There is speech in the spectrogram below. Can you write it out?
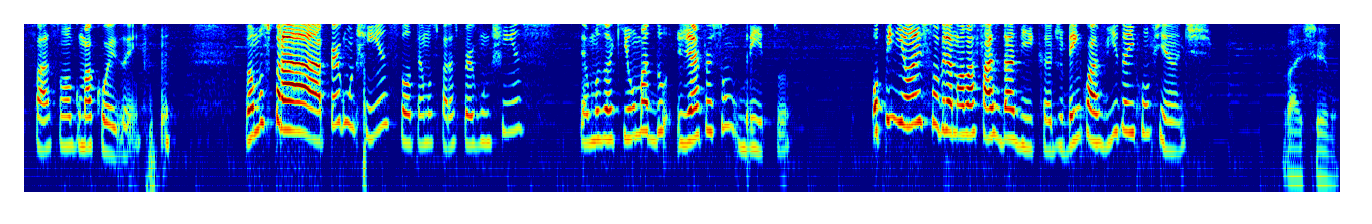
Façam alguma coisa aí. Vamos para perguntinhas, voltemos para as perguntinhas. Temos aqui uma do Jefferson Brito. Opiniões sobre a nova fase da Vika, de bem com a vida e confiante. Vai, Sheila.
